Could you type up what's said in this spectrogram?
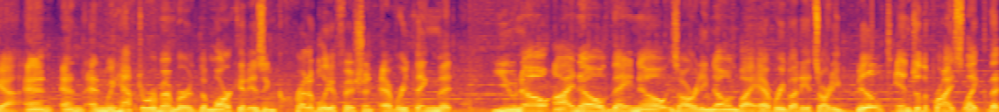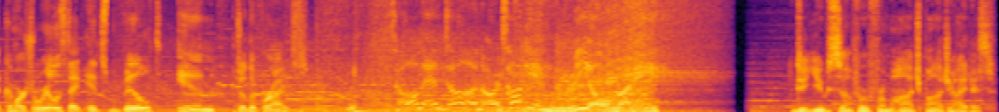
Yeah, and and and we have to remember the market is incredibly efficient. Everything that you know, I know, they know is already known by everybody. It's already built into the price, like the commercial real estate. It's built into the price. Tom and Don are talking real money. Do you suffer from hodgepodgeitis?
